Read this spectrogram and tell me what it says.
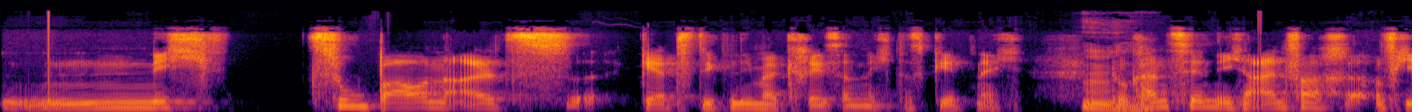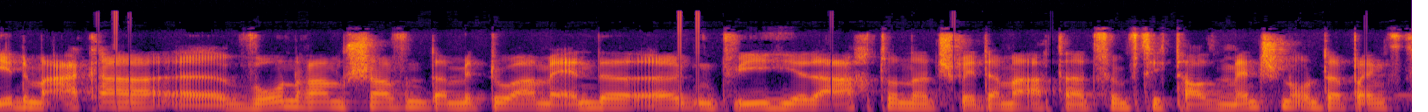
nicht zubauen, als gäbe es die Klimakrise nicht. Das geht nicht. Mhm. Du kannst hier nicht einfach auf jedem Acker äh, Wohnraum schaffen, damit du am Ende irgendwie hier 800, später mal 850.000 Menschen unterbringst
